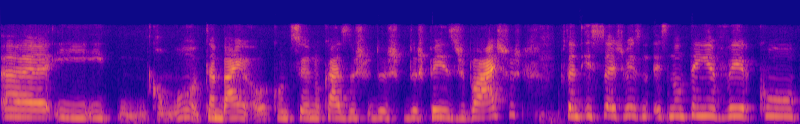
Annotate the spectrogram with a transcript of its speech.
Uh, e, e, como também aconteceu no caso dos, dos, dos, Países Baixos, portanto, isso às vezes isso não tem a ver com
